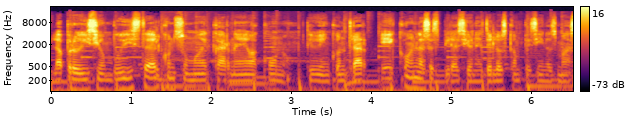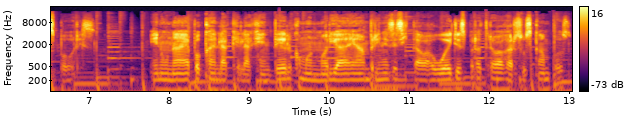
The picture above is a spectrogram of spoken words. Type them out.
la prohibición budista del consumo de carne de vacuno debió encontrar eco en las aspiraciones de los campesinos más pobres. En una época en la que la gente del común moría de hambre y necesitaba bueyes para trabajar sus campos,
